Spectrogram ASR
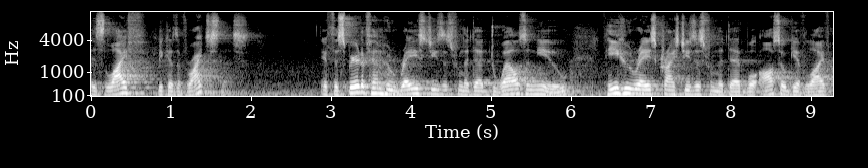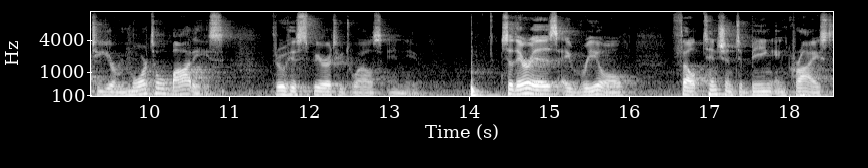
is life because of righteousness. If the spirit of him who raised Jesus from the dead dwells in you, he who raised Christ Jesus from the dead will also give life to your mortal bodies through his spirit who dwells in you. So there is a real felt tension to being in Christ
